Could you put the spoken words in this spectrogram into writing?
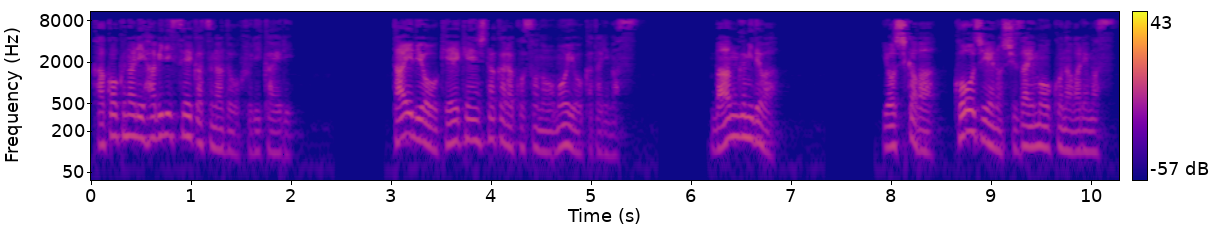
過酷なリハビリ生活などを振り返り、大病を経験したからこその思いを語ります。番組では、吉川浩二への取材も行われます。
